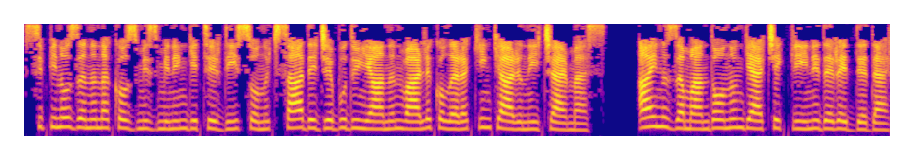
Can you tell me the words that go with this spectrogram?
Spinoza'nın akozmizminin getirdiği sonuç sadece bu dünyanın varlık olarak inkarını içermez. Aynı zamanda onun gerçekliğini de reddeder.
